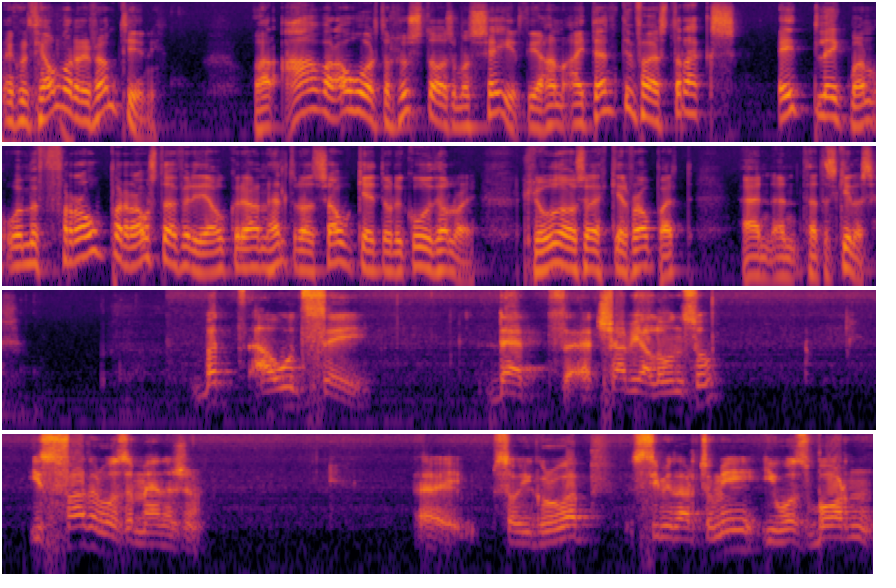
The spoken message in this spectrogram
einhverjir þjálfarar í framtíðinni. Og það er afar áhugavert að hlusta á það sem hann segir því að hann identifæði strax eitt leikmann og er með frábæra ástæði fyrir því á hverju hann heldur að sá getur orðið góðu þjálfari. Hljóða þess að ekki er frábært en, en þetta skila sér. But I would say that uh, Xabi Alonso, his father was a manager. Uh, so he grew up similar to me. He was born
